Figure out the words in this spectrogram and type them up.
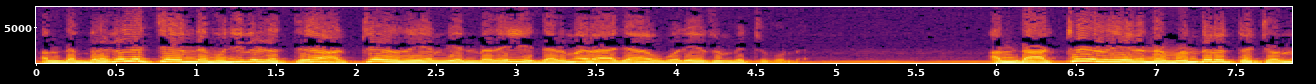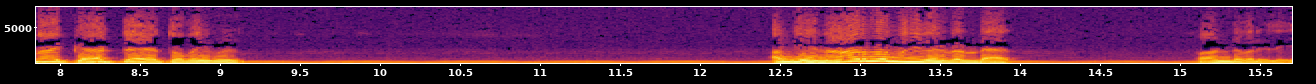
அந்த பிரகதச் சேர்ந்த முனிவரிடத்தில் அச்ச என்பதை தர்மராஜா உபதேசம் பெற்றுக் கொண்டார். அந்த அச்ச என்ற மந்திரத்தை சொன்ன கேட்ட தொகை விழும். அங்கே நாரத முனிவர் வந்தார். பாண்டவரிலே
